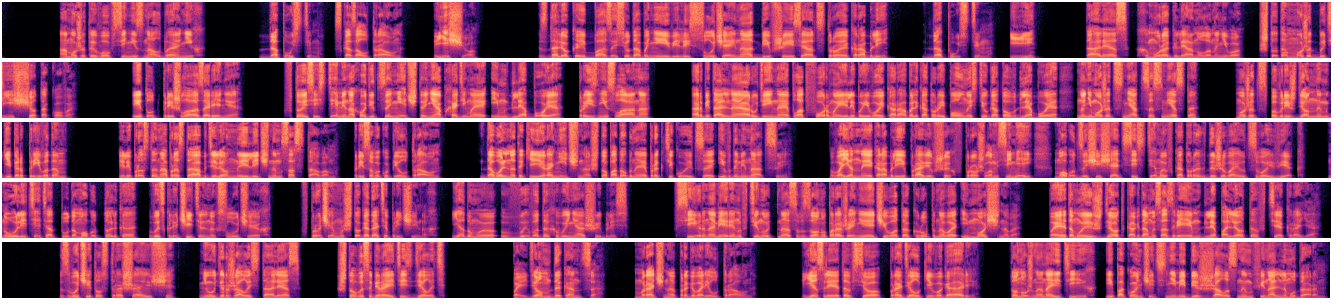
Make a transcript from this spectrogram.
А может, и вовсе не знал бы о них? Допустим, сказал Траун. Еще. С далекой базы сюда бы не явились случайно отбившиеся от строя корабли? Допустим. И? Талиас хмуро глянула на него. Что там может быть еще такого? И тут пришло озарение. В той системе находится нечто, необходимое им для боя, произнесла она. Орбитальная орудийная платформа или боевой корабль, который полностью готов для боя, но не может сняться с места. Может, с поврежденным гиперприводом. Или просто-напросто обделенный личным составом, присовокупил Траун. Довольно-таки иронично, что подобное практикуется и в доминации. Военные корабли правивших в прошлом семей могут защищать системы, в которых доживают свой век, но улететь оттуда могут только в исключительных случаях. Впрочем, что гадать о причинах? Я думаю, в выводах вы не ошиблись. Всир намерен втянуть нас в зону поражения чего-то крупного и мощного, поэтому и ждет, когда мы созреем для полета в те края. Звучит устрашающе, не удержалась Талиас. Что вы собираетесь делать? Пойдем до конца, мрачно проговорил Траун. Если это все проделки Вагаари, то нужно найти их и покончить с ними безжалостным финальным ударом.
